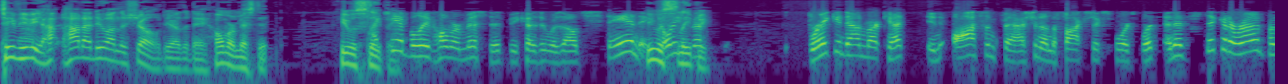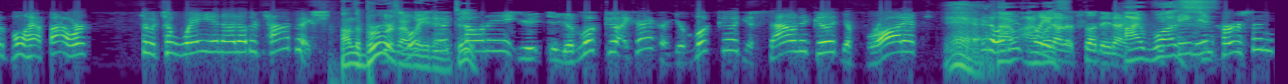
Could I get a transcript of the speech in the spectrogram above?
TVV, how, how'd I do on the show the other day? Homer missed it. He was sleeping. I can't believe Homer missed it because it was outstanding. He was Tony sleeping. Smith breaking down Marquette in awesome fashion on the Fox Six Sports Split, and then sticking around for the full half hour to to weigh in on other topics. On the Brewers, you I weighed good, in too. Tony. You you look good. Exactly. You look good. You sounded good. You brought it. Yeah. You know, I- it is I late was- on a Sunday night. I You was- came in person.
